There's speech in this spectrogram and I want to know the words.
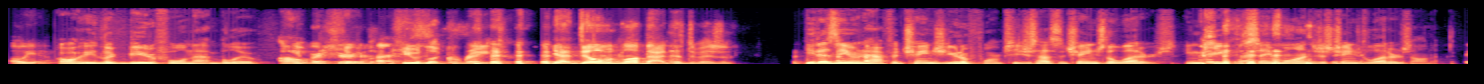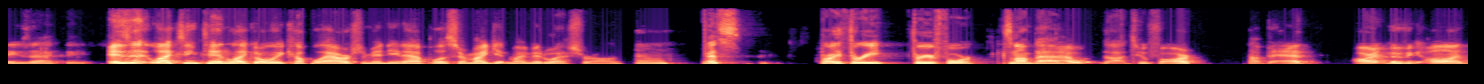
Oh yeah. Oh, he'd look beautiful in that blue. Oh, for sure he, would, does. he would look great. yeah, Dylan would love that in his division. He doesn't even have to change uniforms. He just has to change the letters. He can keep the same ones, just change the letters on it. Exactly. Isn't Lexington like only a couple hours from Indianapolis, or am I getting my Midwest wrong? Oh, That's probably three, three or four. It's not bad. Uh, not too far. Not bad. All right, moving on.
